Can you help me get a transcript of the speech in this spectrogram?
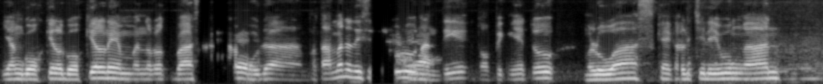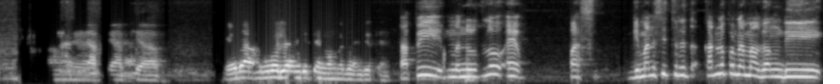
yang gokil-gokil nih menurut bahasa Oke. udah. Pertama dari situ dulu Iya. nanti topiknya itu meluas kayak kali Ciliwung kan. Oh, siap, siap, siap. Ya udah, mau dilanjutin, mau dilanjutin. Tapi menurut lu eh pas gimana sih cerita? Kan lu pernah magang di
